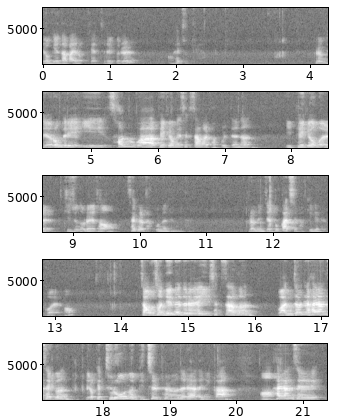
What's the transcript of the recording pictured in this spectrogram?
여기에다가 이렇게 드래그를 해줄게요. 그럼 이제 여러분들이 이 선과 배경의 색상을 바꿀 때는 이 배경을 기준으로 해서 색을 바꾸면 됩니다. 그러면 이제 똑같이 바뀌게 될 거예요. 자, 우선 얘네들의 이 색상은 완전히 하얀색은 이렇게 들어오는 빛을 표현을 해야 되니까 어, 하얀색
